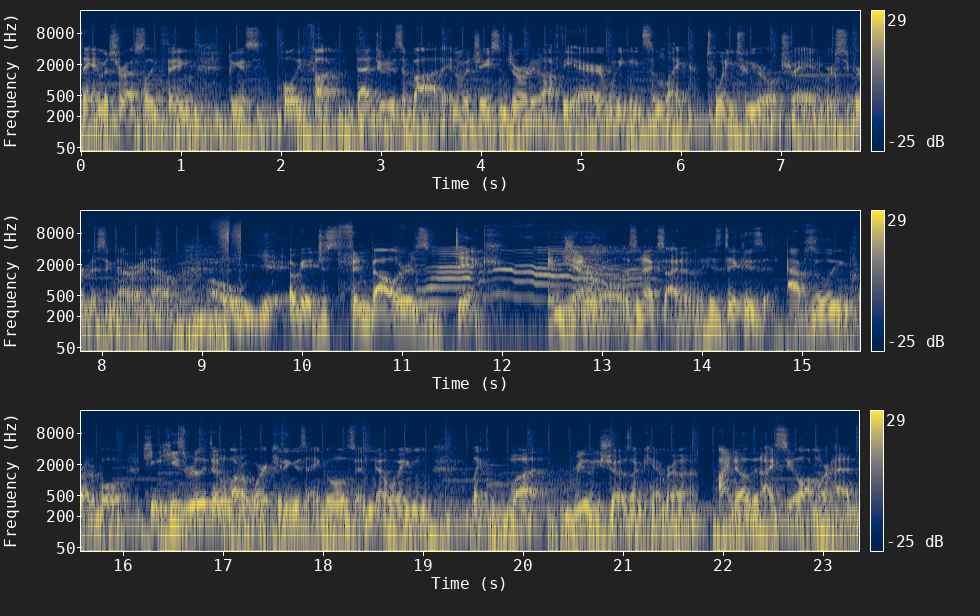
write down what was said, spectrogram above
the amateur wrestling thing, because holy fuck, that dude is a bod. And with Jason Jordan off the air, we need some like 22 year old trade. We're super missing that right now. Oh, yeah. Okay, just Finn Balor's ah. dick in general is an X item. His dick is absolutely incredible. He, he's really done a lot of work hitting his angles and knowing like what really shows on camera. I know that I see a lot more head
